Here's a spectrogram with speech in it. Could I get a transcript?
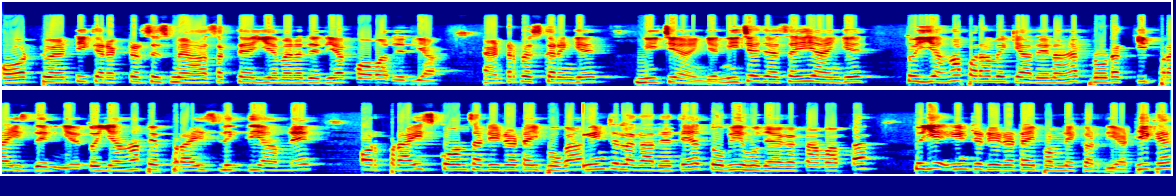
और 20 कैरेक्टर्स इसमें आ सकते हैं। ये मैंने दे दिया, कॉमा दे दिया। एंटर प्रेस करेंगे, नीचे आएँगे। नीचे जैसे ही आएँगे तो यहाँ पर हमें क्या देना है? प्रोडक्ट की प्राइस देनी है। तो यहाँ पे प्राइस लिख दिया हमने। और प्राइस कौन सा डेटा टाइप होगा? इंट लगा देते हैं तो भी हो जाएगा काम आपका। तो ये इंट डेटा टाइप हमने कर दिया, ठीक है?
